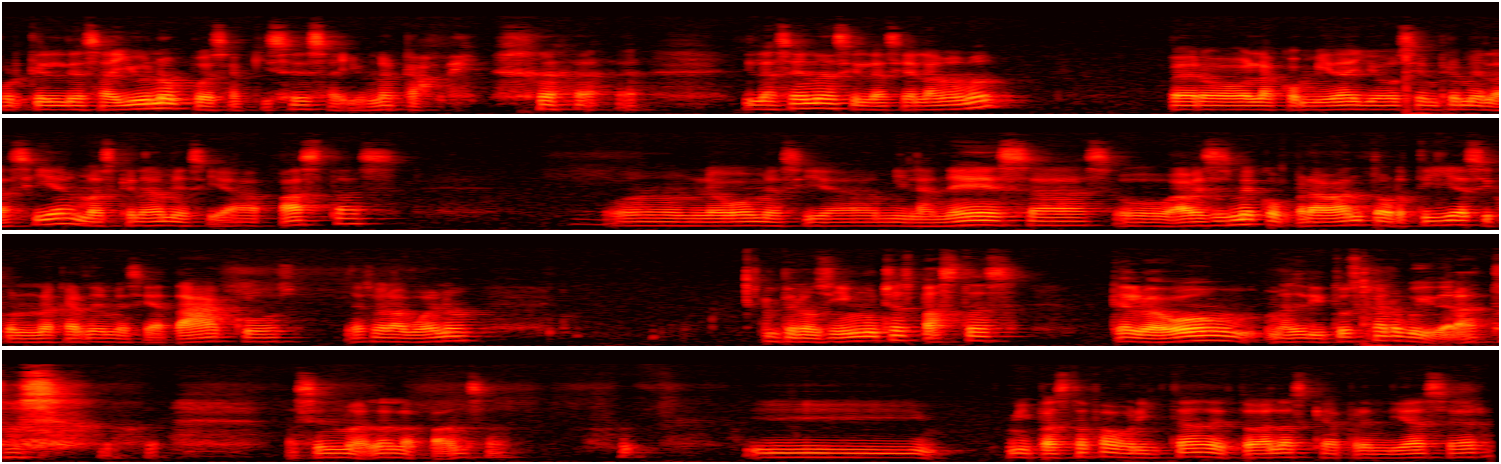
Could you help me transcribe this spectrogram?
porque el desayuno, pues aquí se desayuna café. y la cena sí la hacía la mamá, pero la comida yo siempre me la hacía, más que nada me hacía pastas, um, luego me hacía milanesas, o a veces me compraban tortillas y con una carne me hacía tacos, eso era bueno. Pero sí, muchas pastas que luego malditos carbohidratos hacen mal a la panza. y mi pasta favorita de todas las que aprendí a hacer,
